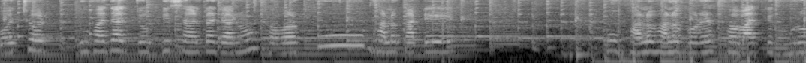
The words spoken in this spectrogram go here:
বছর দু হাজার চব্বিশ সালটা জানো, সবার খুব ভালো কাটে। খুব ভালো ভালো করে সব আজকে ঘুরো,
